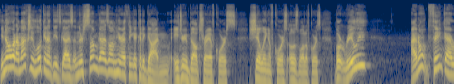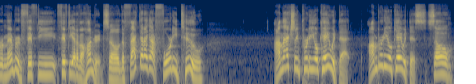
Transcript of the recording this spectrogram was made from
You know what? I'm actually looking at these guys, and there's some guys on here I think I could have gotten. Adrian Beltre, of course. Schilling, of course. Oswalt, of course. But really, I don't think I remembered 50, 50 out of 100. So the fact that I got 42 I'm actually pretty okay with that. I'm pretty okay with this. So,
